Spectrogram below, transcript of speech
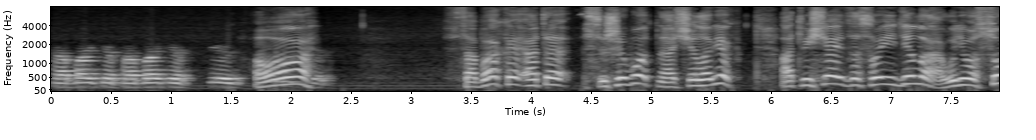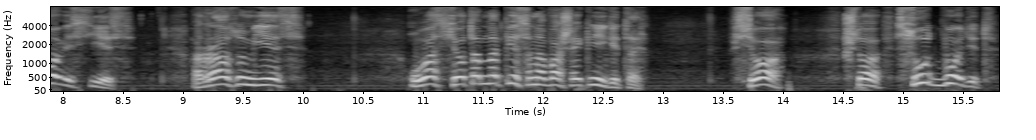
собака, собака, все. О! Собака – это животное, а человек отвечает за свои дела. У него совесть есть, разум есть. У вас все там написано в вашей книге-то. Все, что суд будет.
